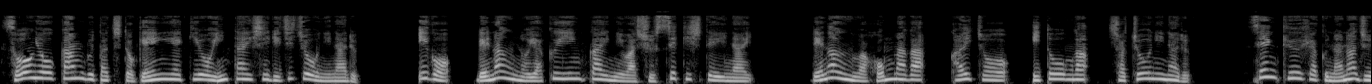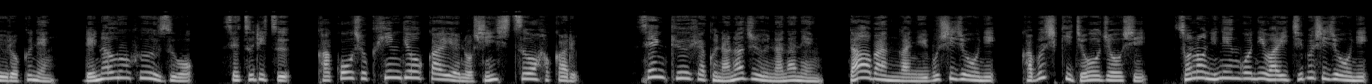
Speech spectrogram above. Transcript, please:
創業幹部たちと現役を引退し理事長になる。以後、レナウンの役員会には出席していない。レナウンは本間が会長、伊藤が社長になる。1976年、レナウンフーズを設立、加工食品業界への進出を図る。1977年、ダーバンが2部市場に株式上場し、その2年後には一部市場に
